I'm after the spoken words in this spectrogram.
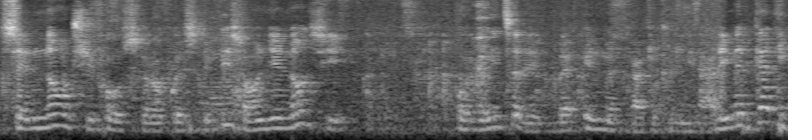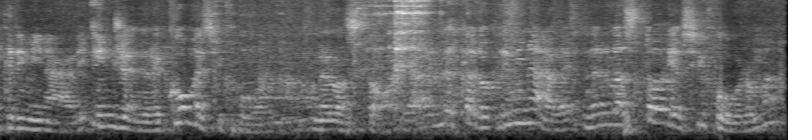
Se non ci fossero questi bisogni non si organizzerebbe il mercato criminale. I mercati criminali in genere come si formano nella storia? Il mercato criminale nella storia si forma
